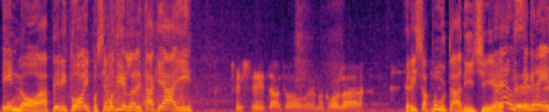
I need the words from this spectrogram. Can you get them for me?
e Noah. Per i tuoi possiamo dirla l'età che hai? Sì, sì, tanto è una cosa... Risaputa, dici? Non eh? è un segreto.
